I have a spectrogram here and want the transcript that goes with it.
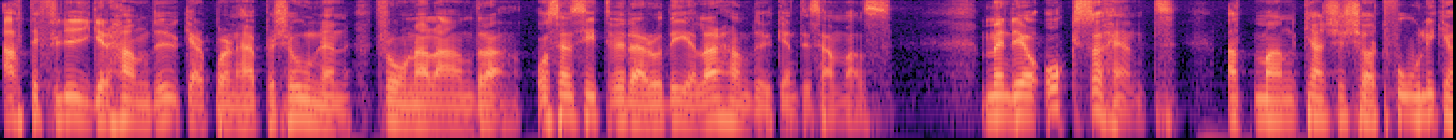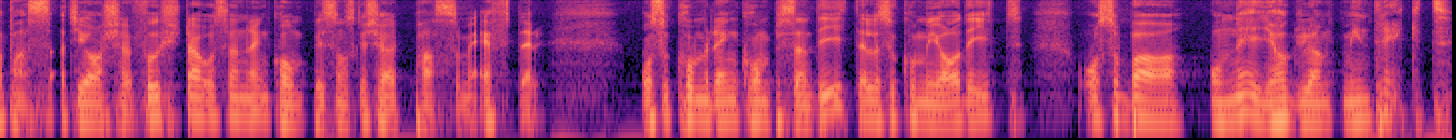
att det flyger handdukar på den här personen från alla andra. Och sen sitter vi där och delar handduken tillsammans. Men det har också hänt att man kanske kör två olika pass. Att jag kör första och sen är det en kompis som ska köra ett pass som är efter. Och så kommer den kompisen dit eller så kommer jag dit och så bara, åh nej, jag har glömt min dräkt.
